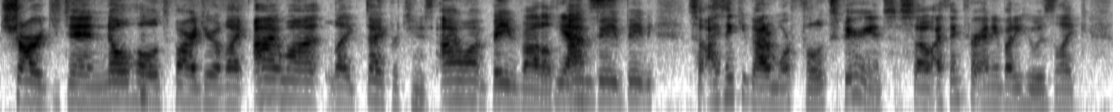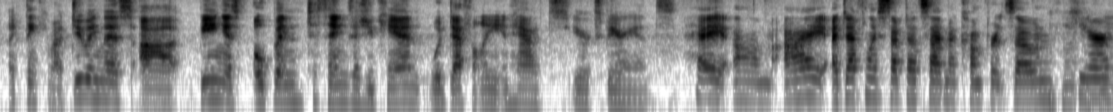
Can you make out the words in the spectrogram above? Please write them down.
charged in no holds barred you're like i want like diaper tunes i want baby bottles i'm baby baby so i think you got a more full experience so i think for anybody who is like like thinking about doing this uh being as open to things as you can would definitely enhance your experience Hey, um, I I definitely stepped outside my comfort zone Mhm, here,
